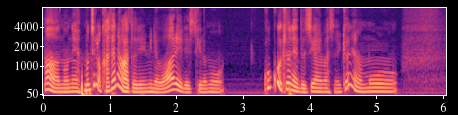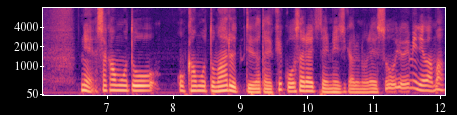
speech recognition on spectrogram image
まああのね、もちろん勝てなかったという意味では悪いですけども、ここは去年と違いますね。去年はもう、ね、坂本、岡本、丸っていうあたり結構抑えられてたイメージがあるので、そういう意味では、ま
